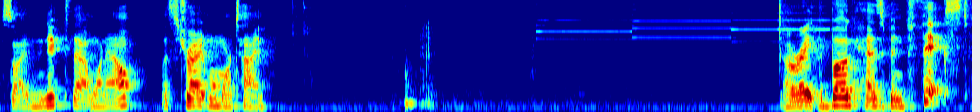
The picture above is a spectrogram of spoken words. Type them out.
So I've nicked that one out. Let's try it one more time. All right, the bug has been fixed.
